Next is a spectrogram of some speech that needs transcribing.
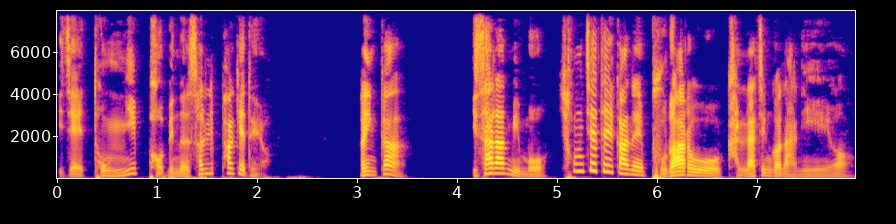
이제 독립법인을 설립하게 돼요. 그러니까 이 사람이 뭐 형제들 간의 불화로 갈라진 건 아니에요.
